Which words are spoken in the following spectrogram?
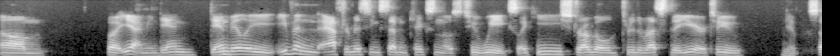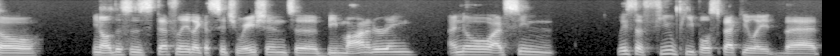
Um, but yeah, I mean, Dan Dan Bailey, even after missing seven kicks in those two weeks, like he struggled through the rest of the year too. Yep. So, you know, this is definitely like a situation to be monitoring. I know I've seen at least a few people speculate that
